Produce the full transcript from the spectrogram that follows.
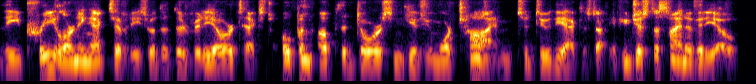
the pre-learning activities, whether they're video or text, open up the doors and gives you more time to do the active stuff. If you just assign a video,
